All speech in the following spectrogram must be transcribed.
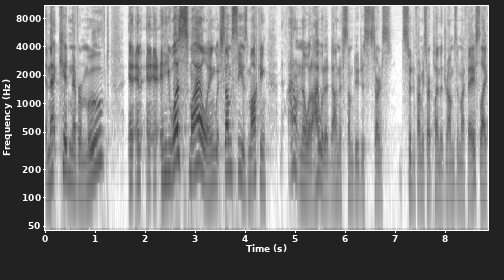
And that kid never moved. And, and, and, he was smiling, which some see as mocking. I don't know what I would have done if some dude just started stood in front of me, started playing the drums in my face, like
